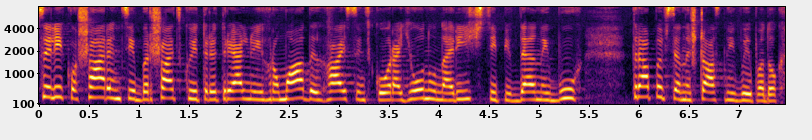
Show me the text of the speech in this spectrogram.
Селі Кошаринці Бершацької територіальної громади Гайсинського району на річці Південний Буг трапився нещасний випадок.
